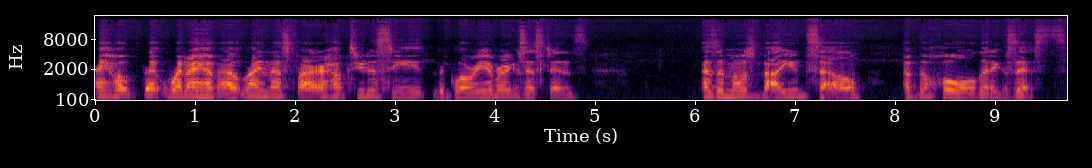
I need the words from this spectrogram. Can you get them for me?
I hope that what I have outlined thus far helps you to see the glory of our existence as a most valued cell of the whole that exists,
